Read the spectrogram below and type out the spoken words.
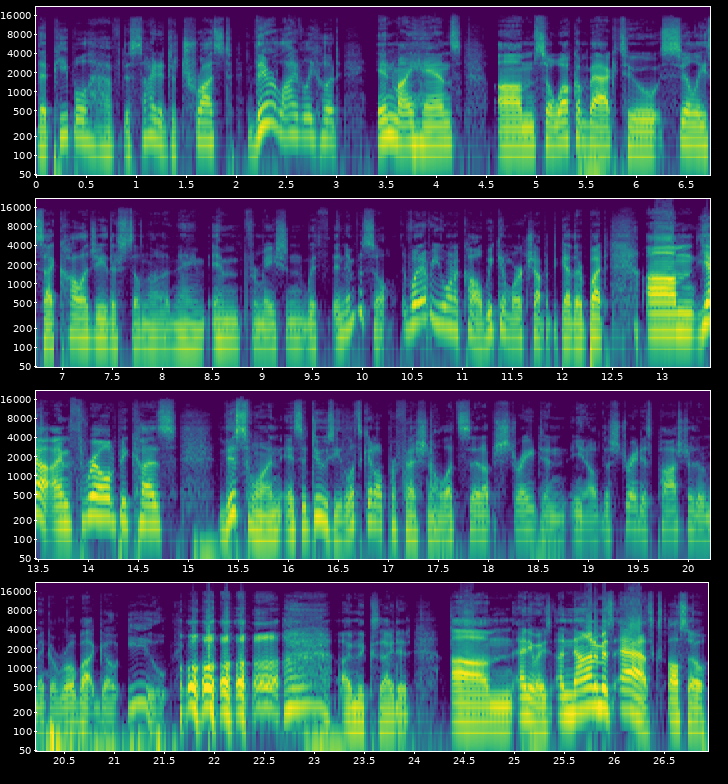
that people have decided to trust their livelihood in my hands. Um, so, welcome back to Silly Psychology. There's still not a name. Information with an imbecile, whatever you want to call. It. We can workshop it together. But um, yeah, I'm thrilled because this one is a doozy. Let's get all professional. Let's sit up straight and you know the straightest posture that would make a robot go ew. I'm excited. Um, anyways, anonymous asks. Also,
